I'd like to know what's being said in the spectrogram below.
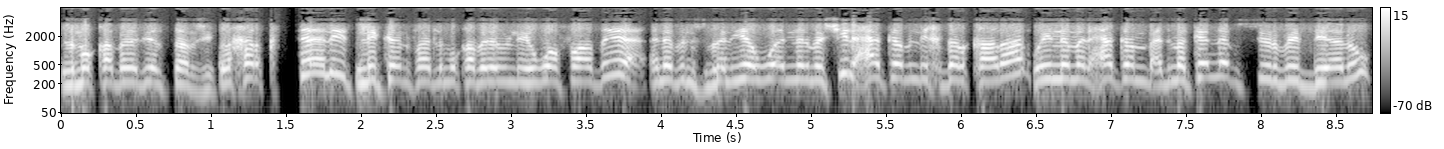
المقابلة ديال الترجي الخرق الثالث اللي كان في هذه المقابلة واللي هو فظيع. أنا بالنسبة لي هو أن ماشي الحكم اللي خذا القرار وإنما الحكم بعد ما كان لابس ال survêt ديالو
